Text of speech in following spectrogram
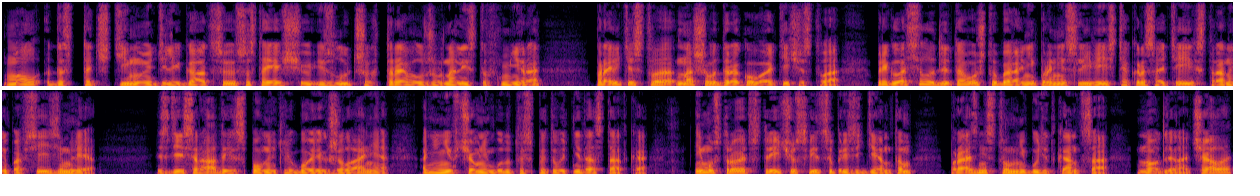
Мол, досточтимую делегацию, состоящую из лучших тревел-журналистов мира, правительство нашего дорогого Отечества пригласило для того, чтобы они пронесли весть о красоте их страны по всей земле. Здесь рады исполнить любое их желание, они ни в чем не будут испытывать недостатка. Им устроят встречу с вице-президентом, празднеством не будет конца, но для начала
